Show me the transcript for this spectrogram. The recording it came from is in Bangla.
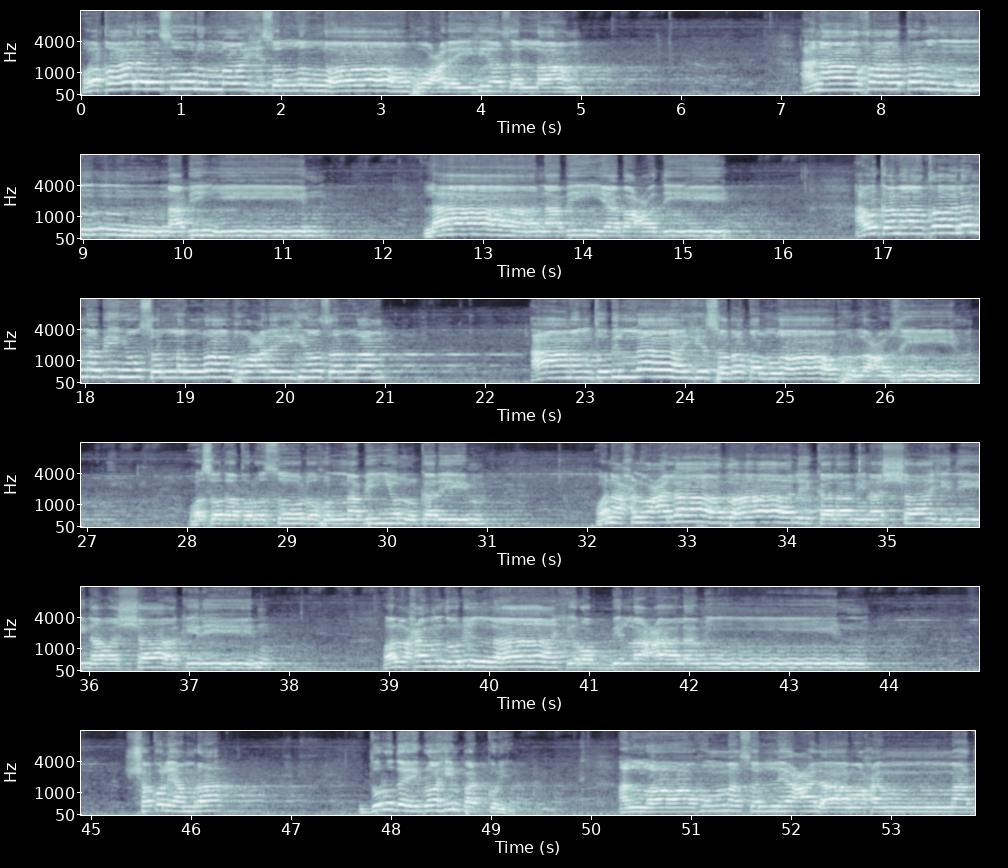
وقال رسول الله صلى الله عليه وسلم أنا خاتم النبيين لا نبي بعدي أو كما قال النبي صلى الله عليه وسلم آمنت بالله صدق الله العظيم وصدق رسوله النبي الكريم ونحن على ذلك لمن الشاهدين والشاكرين والحمد لله رب العالمين সকলে আমরা দুরুদ ইব্রাহিম পাঠ করি আল্লাহুম্মা সাল্লি আলা মুহাম্মাদ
